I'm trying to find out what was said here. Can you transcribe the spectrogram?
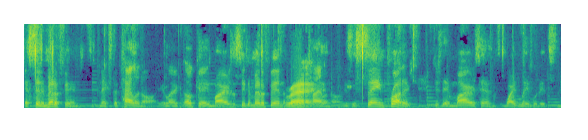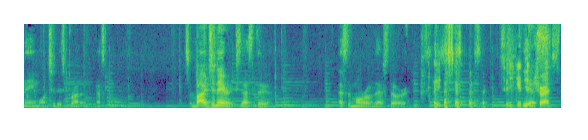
acetaminophen next to Tylenol, you're like, okay, Meijer's acetaminophen right. or Tylenol. It's the same product, just that Meijer's has white labeled its name onto this product. That's so buy generics. That's the that's the moral of that story. so you get the yes. trust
